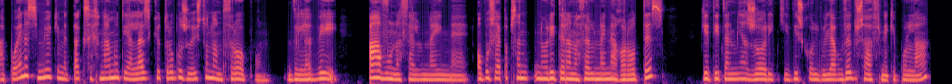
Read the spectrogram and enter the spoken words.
από ένα σημείο και μετά ξεχνάμε ότι αλλάζει και ο τρόπος ζωής των ανθρώπων. Δηλαδή, πάβουν να θέλουν να είναι, όπως έπαψαν νωρίτερα να θέλουν να είναι αγρότες, γιατί ήταν μια ζώρικη, δύσκολη δουλειά που δεν τους άφηνε και πολλά,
